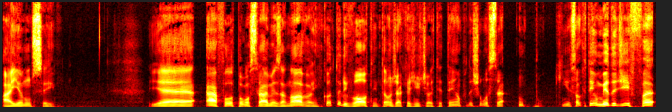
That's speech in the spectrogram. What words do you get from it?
Aí eu não sei. E é... Ah, falou pra mostrar a mesa nova. Enquanto ele volta, então, já que a gente vai ter tempo, deixa eu mostrar um pouquinho. Só que eu tenho medo de fa-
